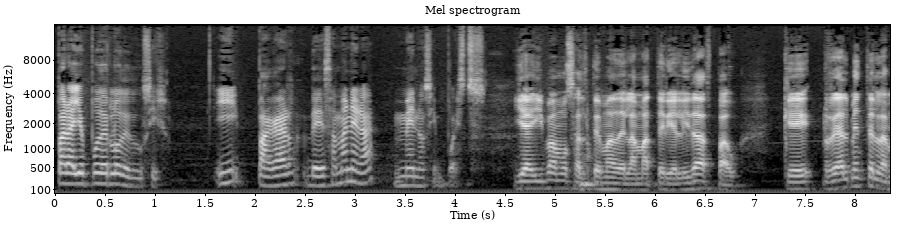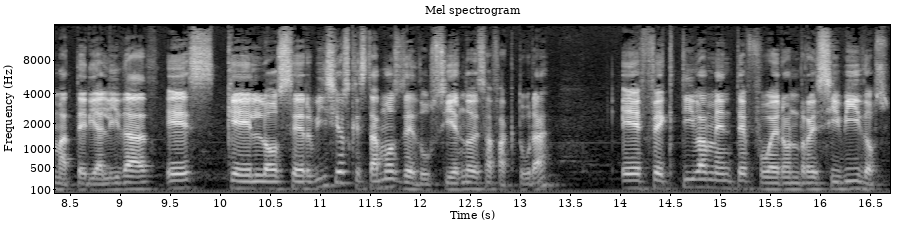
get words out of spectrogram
para yo poderlo deducir. y pagar de esa manera menos impuestos. Y ahí vamos al tema de la materialidad, Pau que realmente la materialidad es que los servicios que estamos deduciendo de esa factura efectivamente fueron recibidos.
